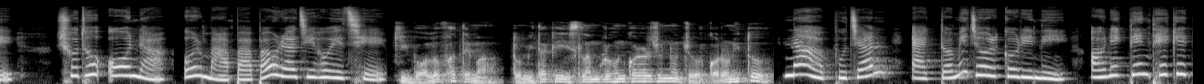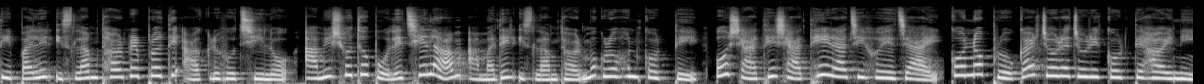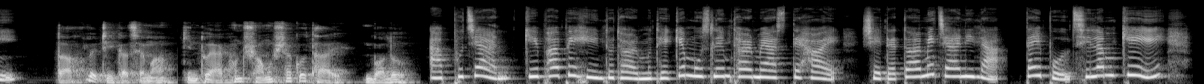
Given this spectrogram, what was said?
শুধু ও না ওর মা বাবাও রাজি হয়েছে। কি বলো ফাতেমা? তুমি তাকে ইসলাম গ্রহণ করার জন্য জোর করনি তো? না আপু যান একদমই জোর করিনি। অনেক দিন থেকে দীপালির ইসলাম ধর্মের প্রতি আগ্রহ ছিল। আমি শুধু বলেছিলাম আমাদের ইসলাম ধর্ম গ্রহণ করতে। ও সাথে সাথেই রাজি হয়ে যায়। কোনো প্রকার জোরাজুরি করতে হয়নি। তাহলে ঠিক আছে মা। কিন্তু এখন সমস্যা কোথায়? বলো। আপু যান কীভাবে হিন্দু ধর্ম থেকে মুসলিম ধর্মে আসতে হয় সেটা তো আমি জানি না। তাই বলছিলাম কি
